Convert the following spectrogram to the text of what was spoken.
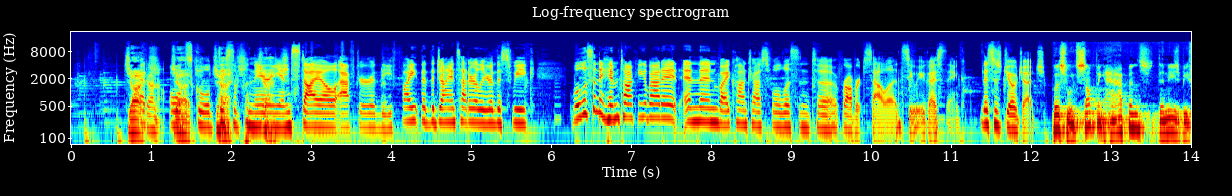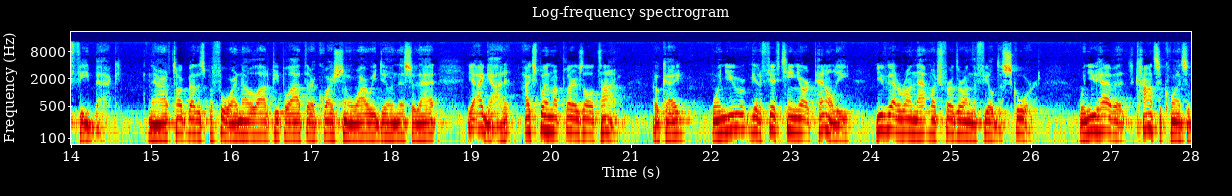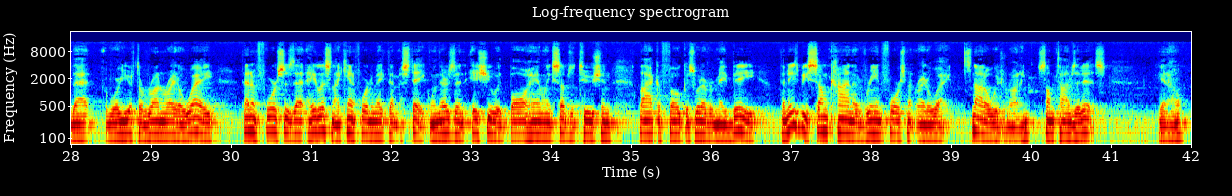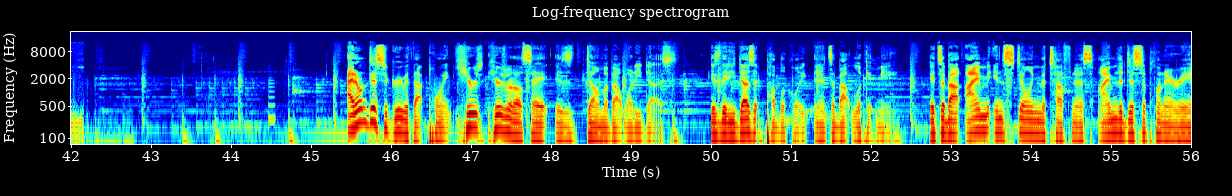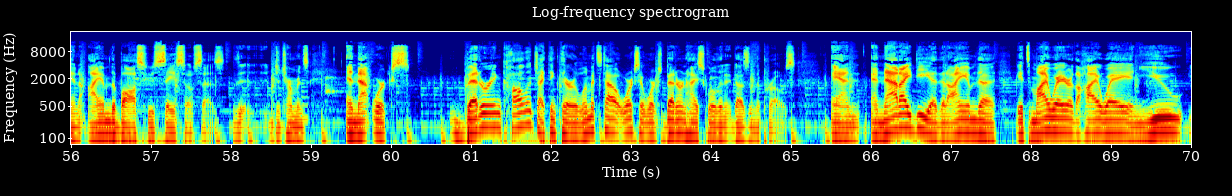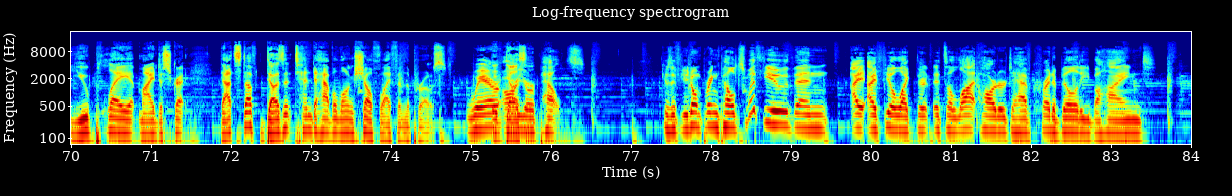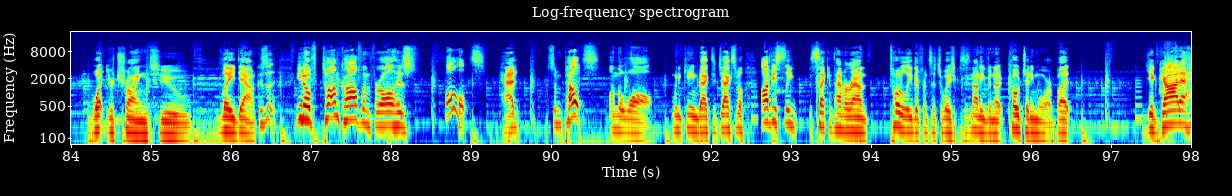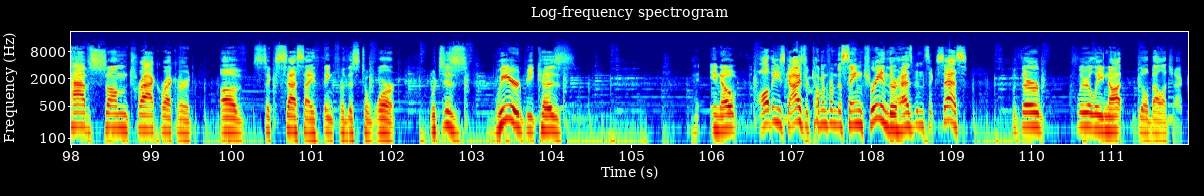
Judge, I don't know, old school disciplinarian style after the fight that the Giants had earlier this week. We'll listen to him talking about it, and then by contrast, we'll listen to Robert Saleh and see what you guys think. This is Joe Judge. Listen, when something happens, there needs to be feedback. Now, I've talked about this before. I know a lot of people out there questioning why are we doing this or that. Yeah, I got it. I explain to my players all the time. Okay? When you get a 15 yard penalty, you've got to run that much further on the field to score. When you have a consequence of that where you have to run right away, that enforces that, hey, listen, I can't afford to make that mistake. When there's an issue with ball handling, substitution, lack of focus, whatever it may be, there needs to be some kind of reinforcement right away. It's not always running, sometimes it is. You know, I don't disagree with that point. Here's here's what I'll say is dumb about what he does. Is that he does it publicly and it's about look at me. It's about I'm instilling the toughness. I'm the disciplinarian. I am the boss who say so says determines, and that works better in college. I think there are limits to how it works. It works better in high school than it does in the pros. And and that idea that I am the it's my way or the highway, and you you play at my discretion. That stuff doesn't tend to have a long shelf life in the pros. Where are your pelts? Because if you don't bring pelts with you, then I, I feel like there, it's a lot harder to have credibility behind what you're trying to lay down. Because you know, if Tom Coughlin, for all his faults, had some pelts on the wall when he came back to Jacksonville. Obviously, the second time around, totally different situation because he's not even a coach anymore. But you gotta have some track record of success, I think, for this to work. Which is weird because you know, all these guys are coming from the same tree and there has been success, but they're clearly not Bill Belichick.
